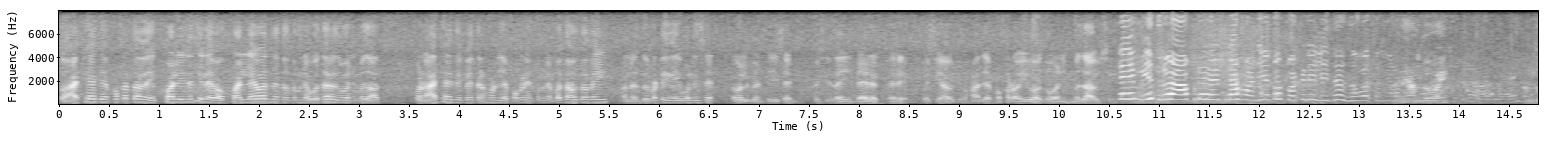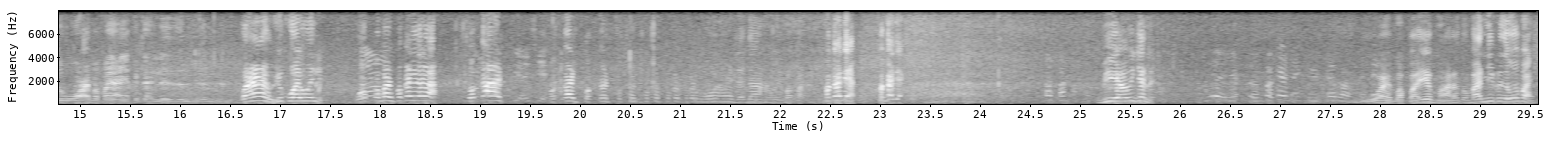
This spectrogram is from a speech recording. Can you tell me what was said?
તો હાથે હાથે પકડતા હતા ખોલી નથી લાવ્યા. ખોલી લાવ્યા જ ને તો તમને વધારે જોવાની મજા આવત પણ હાથે હાથે બે ત્રણ હોંડિયા પકડીને તમને બતાવતા થઈ અને વટી દઈ ઓલી સાઈડ ઓલી બેન એ સાઈડ પછી જઈ ડાયરેક્ટ ઘરે. પછી આવશું હાજે પકડવા એવા જોવાની મજા આવશે. મિત્રો આપણે એટલા હોંડિયા તો પકડી લીધા જવો તમે અને આમ જો આમ જો ઓય બાપા અહીંયા કેટલા લે જલ્દી જલ્દી વાહ વીકો આવ્યો લે ઓક્ટોબર પકડી જા પકડ પકડ પકડ પકડ પકડ પકડ પકડ ઓય દાદા ને બાપા પકડ પકડ બી આવી જાય ને ઓય બાપા એ મારે તો બહાર નીકળી દો ભાઈ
